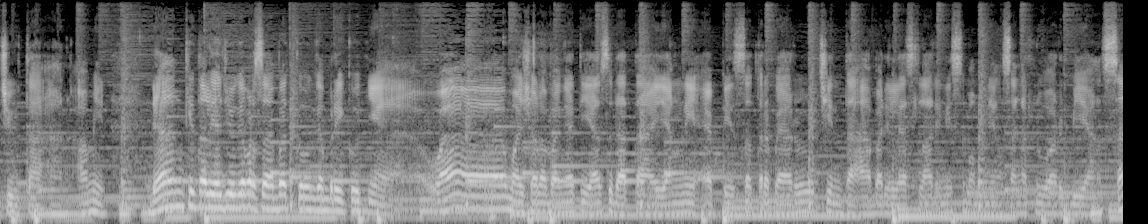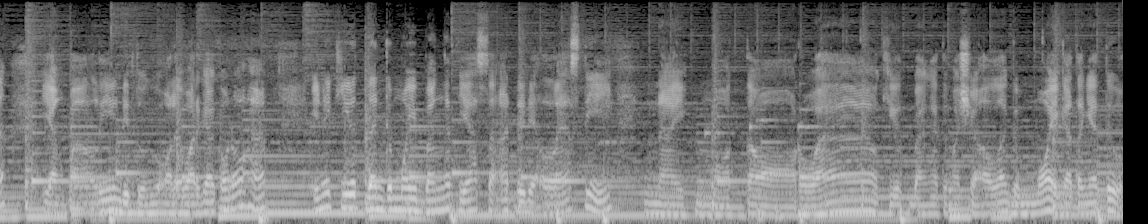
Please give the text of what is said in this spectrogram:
jutaan, amin. Dan kita lihat juga persahabat keunggah berikutnya Wow, Masya Allah banget ya Sudah tayang nih episode terbaru Cinta Abadi Leslar Ini momen yang sangat luar biasa Yang paling ditunggu oleh warga Konoha. Ini cute dan gemoy banget ya Saat Dede Lesti naik motor. Wow, cute banget tuh Masya Allah Gemoy katanya tuh.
